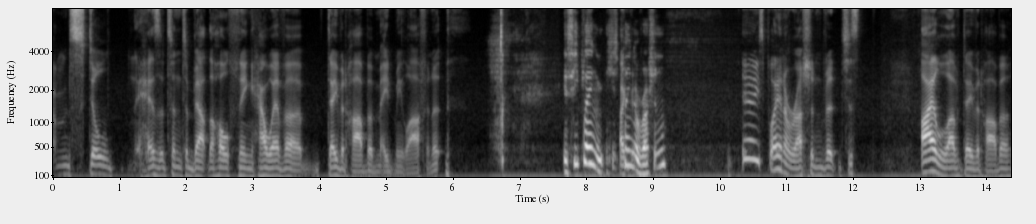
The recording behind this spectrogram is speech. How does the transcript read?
am still hesitant about the whole thing. However, David Harbour made me laugh in it. Is he playing? He's playing a Russian. yeah, he's playing a Russian, but just I love David Harbour.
